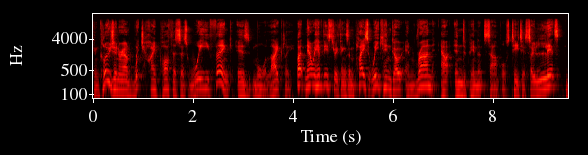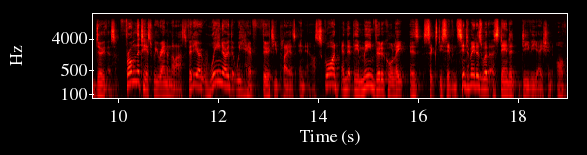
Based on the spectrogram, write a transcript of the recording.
conclusion around which hypothesis we think is more likely. But now we have these three things in place, we can go and run our independent samples t-test. So let's do this. From the test we ran in the last video, we know that we have 30 players in our squad and that their mean vertical leap is 67 centimeters with a standard deviation of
